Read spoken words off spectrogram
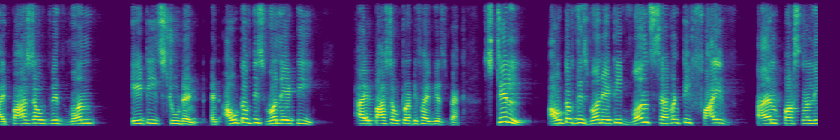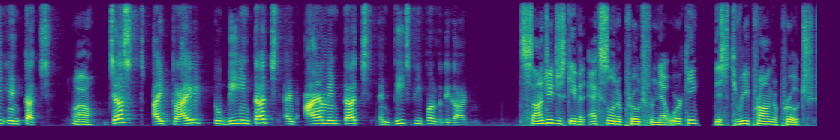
I passed out with 180 student, and out of this 180, I passed out 25 years back. Still, out of this 180, 175, I am personally in touch. Wow. Just I tried to be in touch and I am in touch, and these people regard me. Sanjay just gave an excellent approach for networking, this three prong approach.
